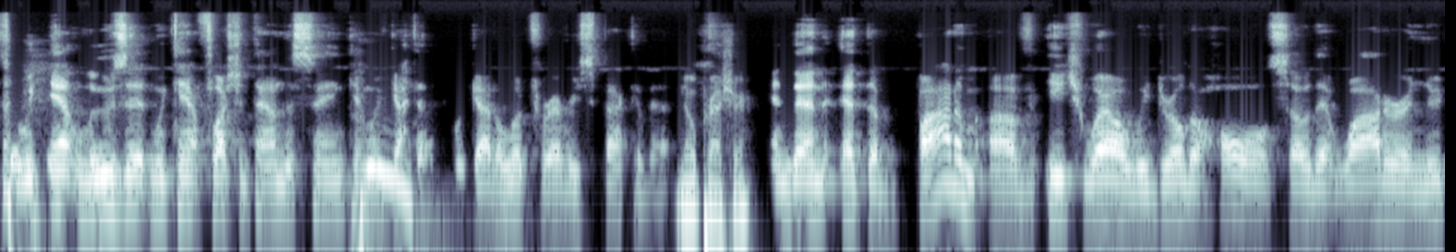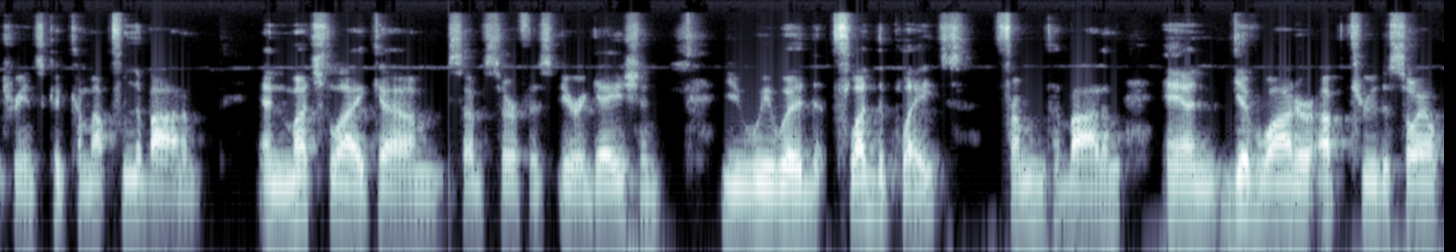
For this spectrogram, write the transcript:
so we can't lose it. We can't flush it down the sink, and we've got to we've got to look for every speck of it. No pressure. And then at the bottom of each well, we drilled a hole so that water and nutrients could come up from the bottom. And much like um, subsurface irrigation, you, we would flood the plates from the bottom and give water up through the soil,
